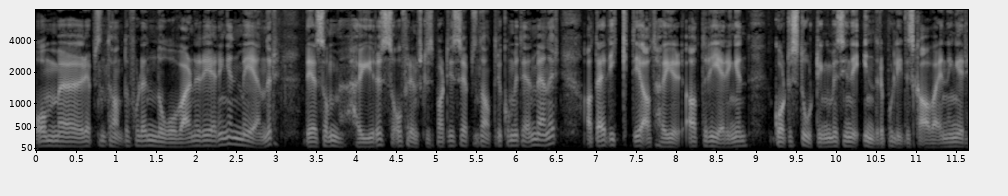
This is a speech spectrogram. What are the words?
om eh, representanter for den nåværende regjeringen mener det som Høyres og Fremskrittspartiets representanter i komiteen mener, at det er riktig at, Høyre, at regjeringen går til Stortinget med sine indre politiske avveininger.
